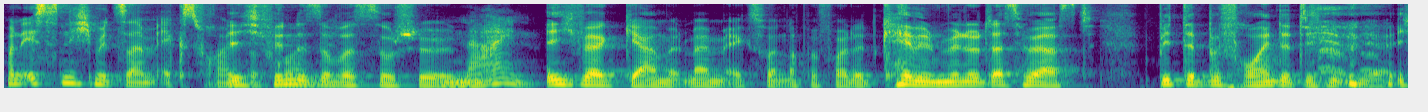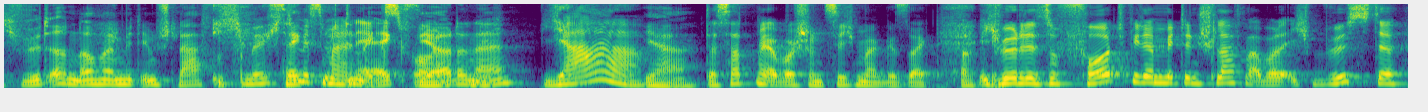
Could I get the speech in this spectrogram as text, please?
Man ist nicht mit seinem Ex-Freund Ich finde befreundet. sowas so schön. Nein. Ich wäre gern mit meinem Ex-Freund noch befreundet. Kevin, wenn du das hörst, bitte befreunde dich mit mir. Ich würde auch noch mal mit ihm schlafen. Ich möchte Sex mit meinem Ex, ja oder nein? Ja, Ja. das hat mir aber schon zigmal gesagt. Ich würde sofort wieder mit denen schlafen, aber ich wüsste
